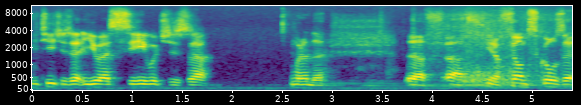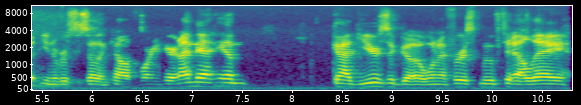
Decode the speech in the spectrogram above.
he teaches at USC, which is uh, one of the the uh, you know film schools at University of Southern California here. And I met him, God, years ago when I first moved to LA.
